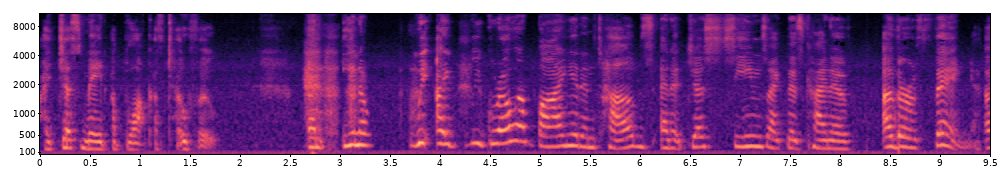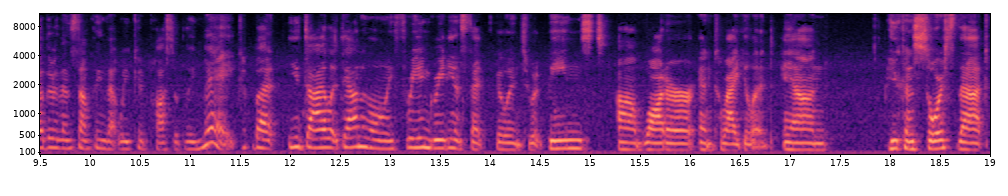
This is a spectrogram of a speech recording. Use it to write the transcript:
I just made a block of tofu. And, you know, we I we grow up buying it in tubs, and it just seems like this kind of other thing other than something that we could possibly make. But you dial it down, and only three ingredients that go into it: beans, um, water, and coagulant, and you can source that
